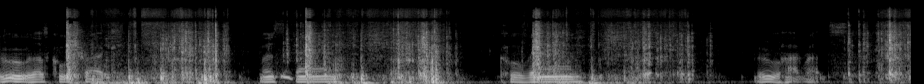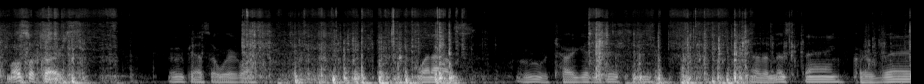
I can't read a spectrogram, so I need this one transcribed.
Ooh, that's cool truck. Mustang. Cool van. Ooh, hot rods. Muscle cars. Ooh, that's a weird one. What else? Ooh, Target edition. Another Mustang. Corvette.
